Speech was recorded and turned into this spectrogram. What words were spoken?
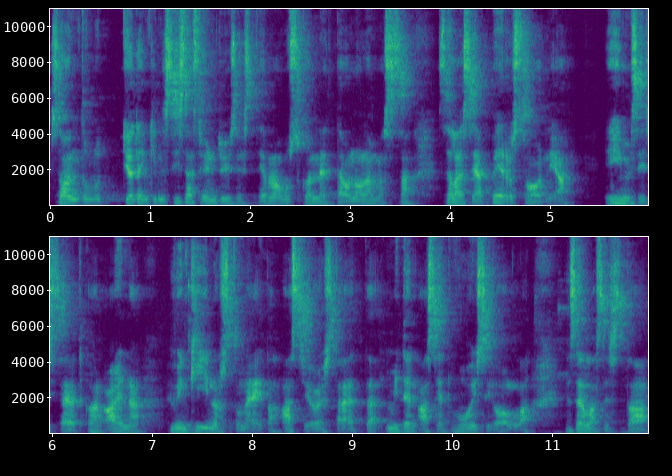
Se on tullut jotenkin sisäsyntyisesti ja mä uskon, että on olemassa sellaisia persoonia ihmisissä, jotka on aina hyvin kiinnostuneita asioista, että miten asiat voisi olla ja sellaisista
